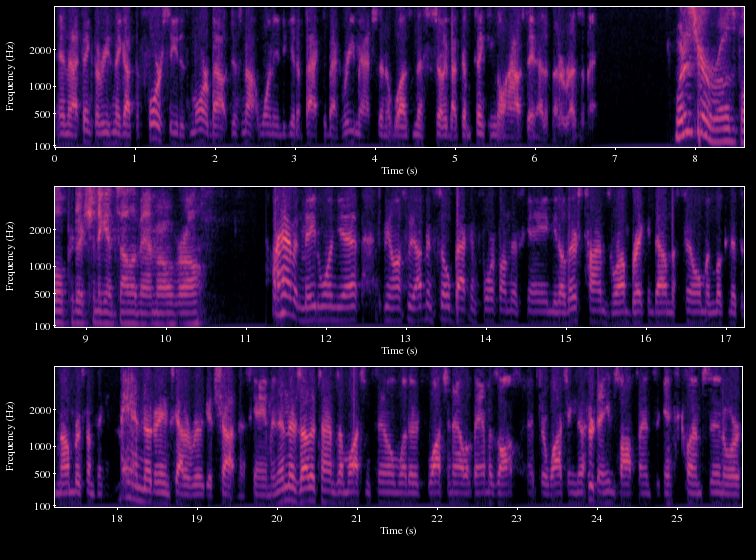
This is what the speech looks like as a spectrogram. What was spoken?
And I think the reason they got the four seed is more about just not wanting to get a back-to-back rematch than it was necessarily about them thinking Ohio State had a better resume. What is your Rose Bowl prediction against Alabama overall? I haven't made one yet, to be honest with you. I've been so back and forth on this game. You know, there's times where I'm breaking down the film and looking at the numbers. And I'm thinking, man, Notre Dame's got a really good shot in this game. And then there's other times I'm watching film, whether it's watching Alabama's offense or watching Notre Dame's offense against Clemson or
